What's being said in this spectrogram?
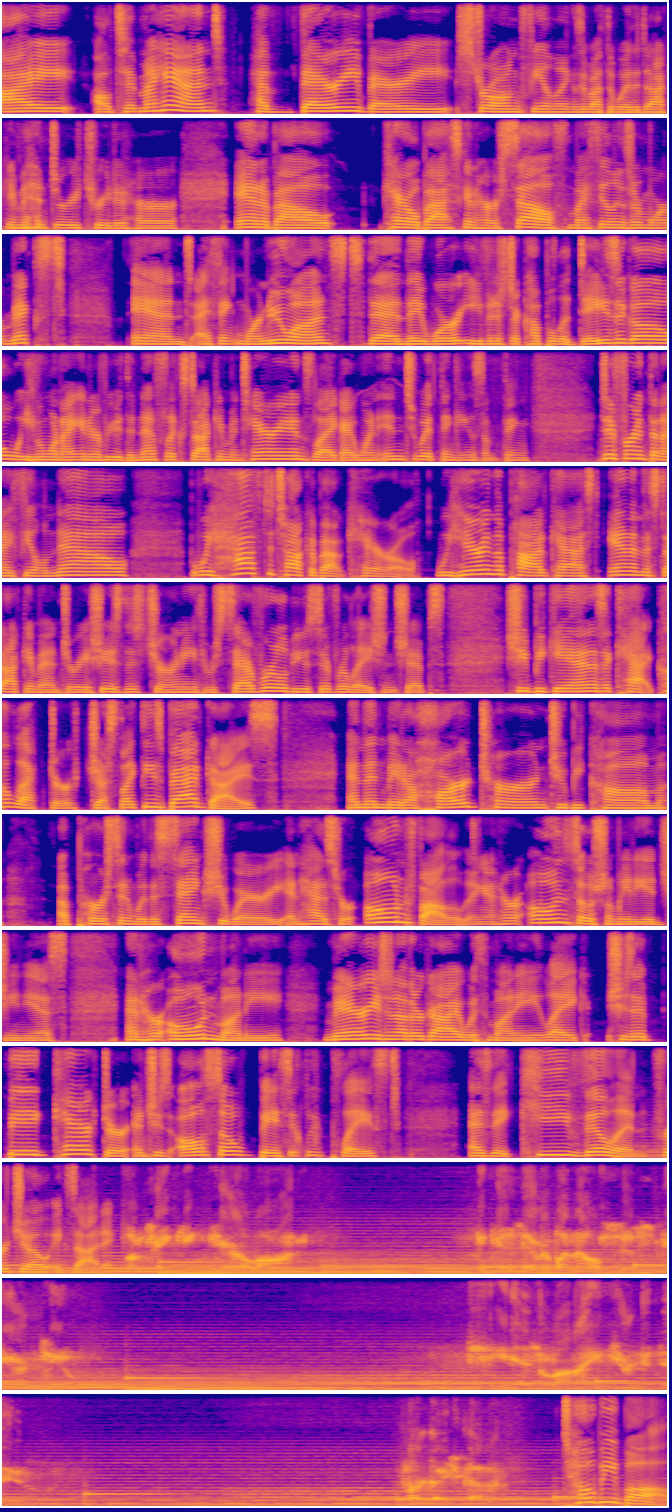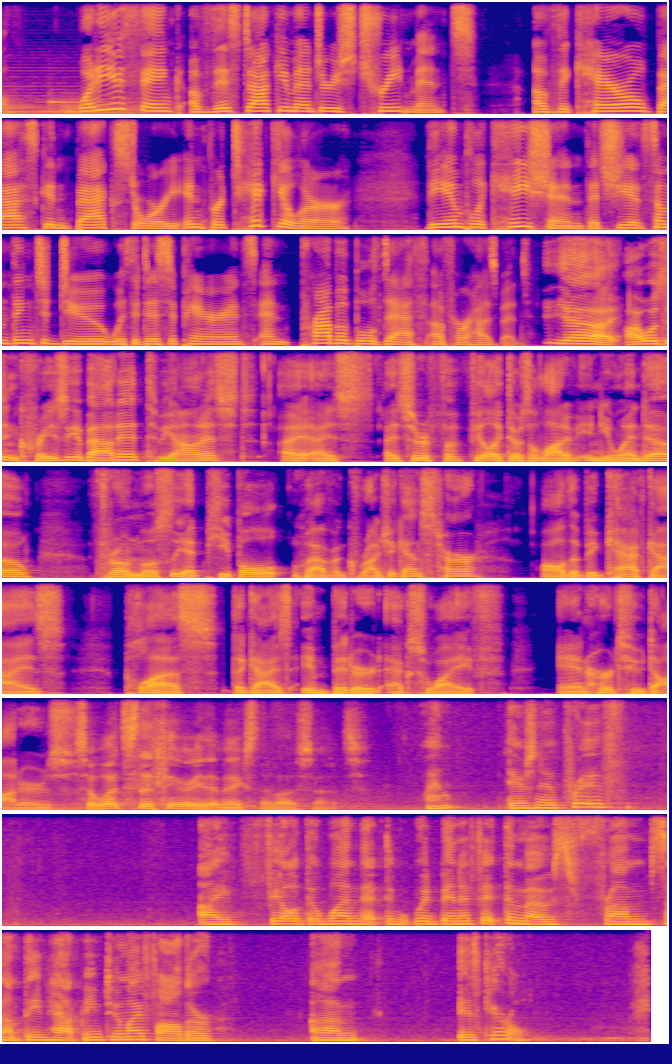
I I'll tip my hand have very very strong feelings about the way the documentary treated her and about Carole Baskin herself. My feelings are more mixed and I think more nuanced than they were even just a couple of days ago. Even when I interviewed the Netflix documentarians, like I went into it thinking something different than I feel now. We have to talk about Carole. We hear in the podcast and in this documentary, she has this journey through several abusive relationships. She began as a cat collector, just like these bad guys, and then made a hard turn to become a person with a sanctuary and has her own following and her own social media genius and her own money, marries another guy with money. Like she's a big character and she's also basically placed as a key villain for Joe Exotic. I'm taking Carole on because everyone else is scared too. She has a lot of answering to do. Her day's coming. Toby Ball, what do you think of this documentary's treatment of the Carole Baskin backstory, in particular, the implication that she had something to do with the disappearance and probable death of her husband? Yeah, I wasn't crazy about it, to be honest. I I sort of feel like there's a lot of innuendo thrown mostly at people who have a grudge against her. All the big cat guys, plus the guy's embittered ex wife and her two daughters. So, what's the theory that makes the most sense? Well, there's no proof. I feel the one that would benefit the most from something happening to my father um, is Carole.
